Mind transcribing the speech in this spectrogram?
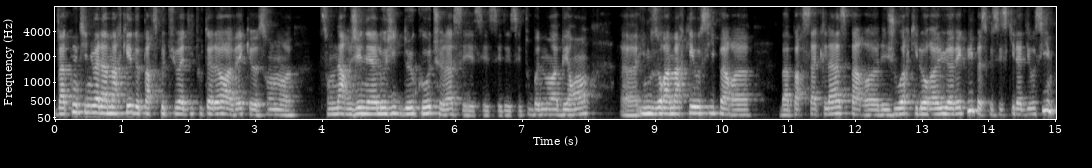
va continuer à la marquer de par ce que tu as dit tout à l'heure avec son, son arbre généalogique de coach. Là, c'est tout bonnement aberrant. il nous aura marqué aussi par, bah, par sa classe, par les joueurs qu'il aura eu avec lui, parce que c'est ce qu'il a dit aussi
